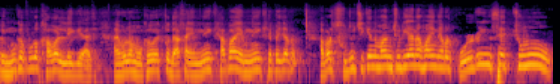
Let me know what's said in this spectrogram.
ওই মুখে পুরো খাবার লেগে আছে। আমি বললাম, মুখেও একটু দেখা, এমনিই খাপা, এমনিই খেপে যাবে। আবার শুধু চিকেন মাঞ্চুরিয়ানে হয়নি, আবার কোল্ড ড্রিঙ্কসের চুমুক।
